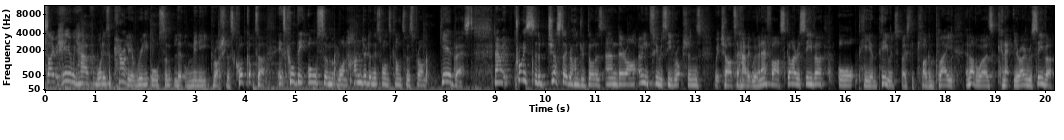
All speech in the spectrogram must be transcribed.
So here we have what is apparently a really awesome little mini brushless quadcopter. It's called the Awesome 100 and this one's come to us from GearBest. Now it priced at just over $100 and there are only two receiver options which are to have it with an FrSky receiver or PNP which is basically plug and play. In other words, connect your own receiver.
